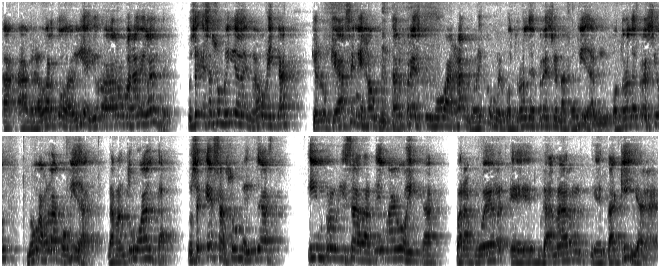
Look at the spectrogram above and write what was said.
a, a graduar todavía, yo lo agarro más adelante. Entonces, esas son medidas demagógicas que lo que hacen es aumentar precios y no bajarlo. Es como el control de precio en la comida. El control de precio no bajó la comida, la mantuvo alta. Entonces, esas son medidas improvisadas, demagógicas, para poder eh, ganar eh, taquilla.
